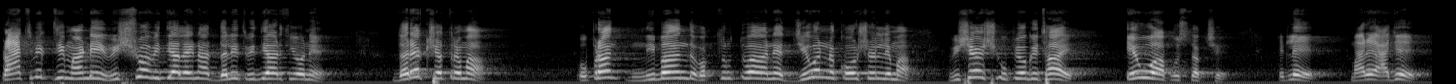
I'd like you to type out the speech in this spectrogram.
પ્રાથમિકથી માંડી વિશ્વવિદ્યાલયના દલિત વિદ્યાર્થીઓને દરેક ક્ષેત્રમાં ઉપરાંત નિબંધ, વક્તૃત્વ અને જીવન કૌશલ્યમાં વિશેષ ઉપયોગી થાય એવું આ પુસ્તક છે. એટલે મારે આજે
